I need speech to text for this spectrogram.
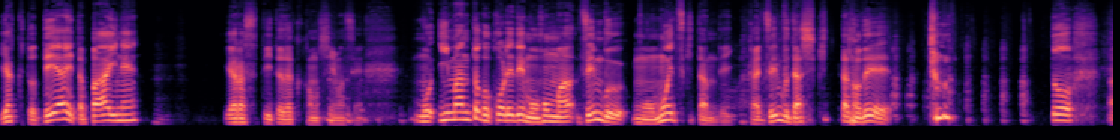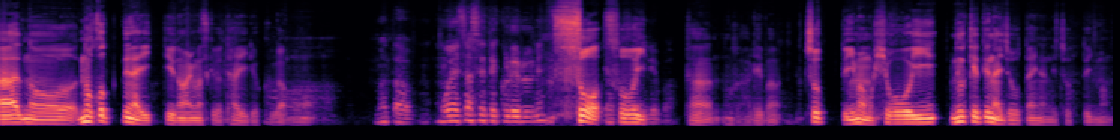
役と出会えた場合ねうん、やらせていただくかもしれません。もう今んとここれでもうほんま全部もう燃え尽きたんで、一回全部出し切ったので、ちょっと、あの、残ってないっていうのはありますけど、体力がもあーまた燃えさせてくれるねう。そう、そういったのがあれば、ちょっと今も憑依抜けてない状態なんで、ちょっと今も。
